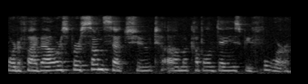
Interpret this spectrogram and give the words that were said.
four to five hours for a sunset shoot um, a couple of days before.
